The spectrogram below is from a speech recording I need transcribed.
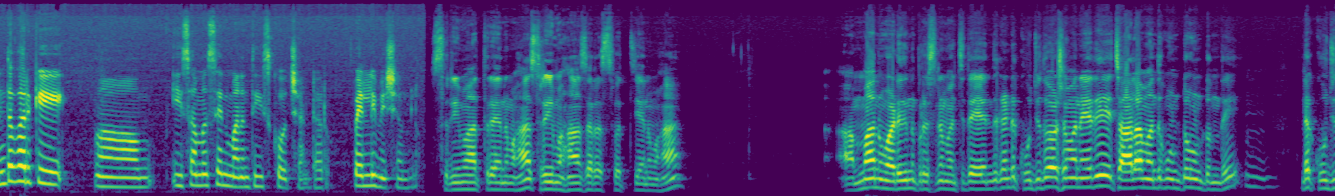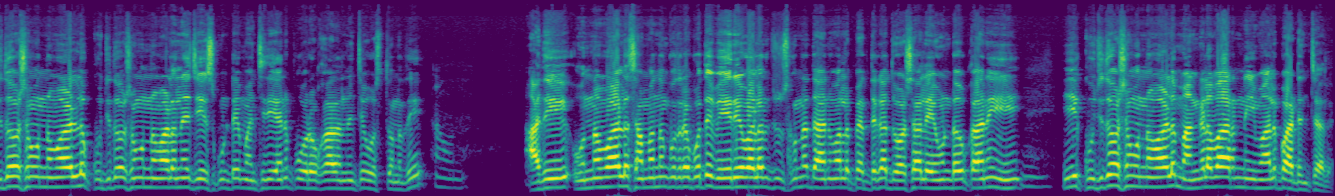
ఎంతవరకు ఈ సమస్యను మనం తీసుకోవచ్చు అంటారు పెళ్ళి విషయంలో? శ్రీమాత్రే నమ శ్రీ మహాసరస్వతి నమ. అమ్మ నువ్వు అడిగిన ప్రశ్న మంచిదే. ఎందుకంటే కుజదోషం అనేది చాలా మందికి ఉంటూ ఉంటుంది. అంటే కుజదోషం ఉన్నవాళ్ళు కుజదోషం ఉన్న వాళ్ళనే చేసుకుంటే మంచిది అని పూర్వకాలం నుంచి వస్తున్నది. అది ఉన్నవాళ్ళ సంబంధం కుదరకపోతే వేరే వాళ్ళని చూసుకున్నా దానివల్ల పెద్దగా దోషాలు ఏముండవు. కానీ ఈ కుజదోషం ఉన్నవాళ్ళు మంగళవారం నియమాలు పాటించాలి.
